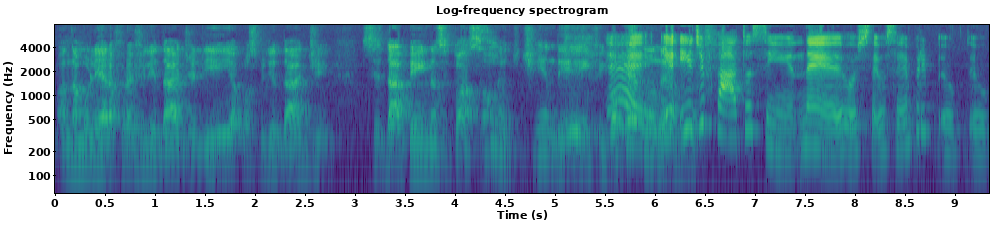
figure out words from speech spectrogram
na mulher a fragilidade ali e a possibilidade de se dar bem na situação, Sim. né? De te render, enfim, É, qualquer um, né? e, e de fato, assim, né, eu, eu sempre eu, eu,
